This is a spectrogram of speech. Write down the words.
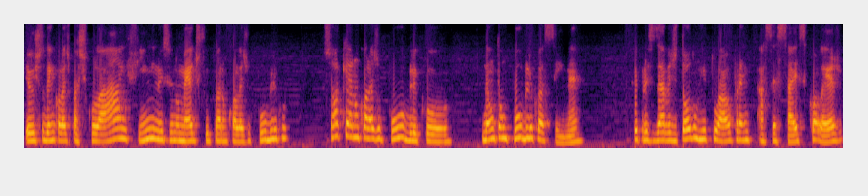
eu estudei em colégio particular, enfim, no ensino médio fui para um colégio público, só que era um colégio público, não tão público assim, né? eu precisava de todo um ritual para acessar esse colégio.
